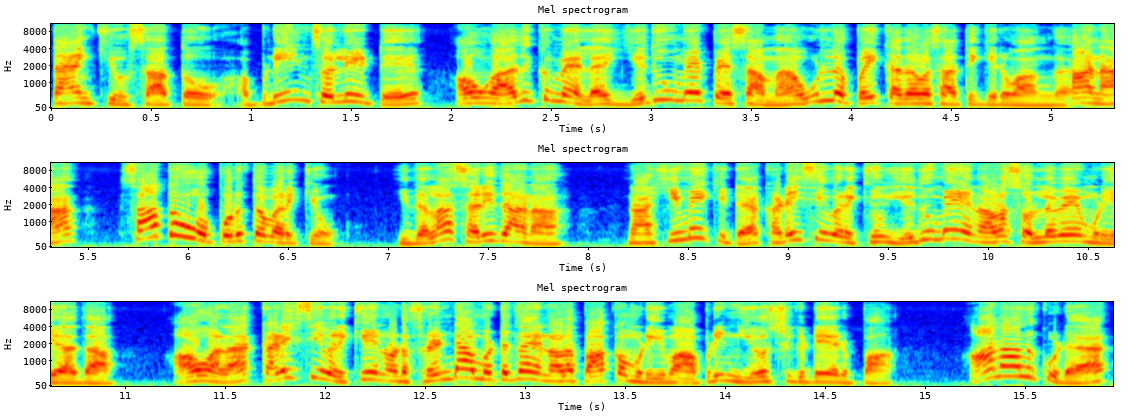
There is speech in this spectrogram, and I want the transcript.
தேங்க்யூ சாத்தோ அப்படின்னு சொல்லிட்டு அவங்க அதுக்கு மேல எதுவுமே பேசாம உள்ள போய் கதவை சாத்திக்கிடுவாங்க ஆனா சாத்தோவை பொறுத்த வரைக்கும் இதெல்லாம் சரிதானா? நான் ஹிமே கிட்ட கடைசி வரைக்கும் எதுவுமே என்னால சொல்லவே முடியாதா? அவளை கடைசி வரைக்கும் என்னோட ஃப்ரெண்டாக மட்டும் தான் பார்க்க முடியுமா அப்படின்னு யோசிச்சுக்கிட்டே இருப்பான். ஆனாலும் கூட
